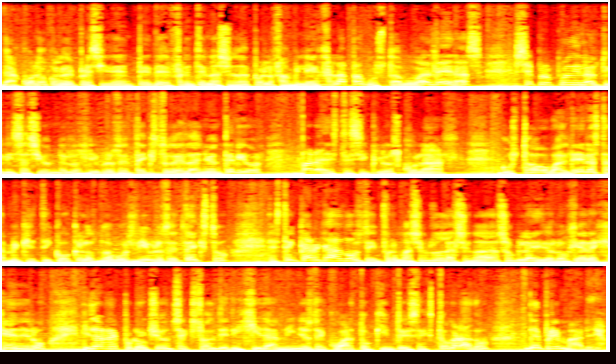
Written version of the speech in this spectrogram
De acuerdo con el presidente del Frente Nacional por la Familia en Jalapa, Gustavo Valderas, se propone la utilización de los libros de texto del año anterior para este ciclo escolar. Gustavo Valderas también criticó que los nuevos libros de texto estén cargados de información relacionada sobre la ideología de género y la reproducción sexual dirigida a niños de cuarto, quinto y sexto grado de primaria.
